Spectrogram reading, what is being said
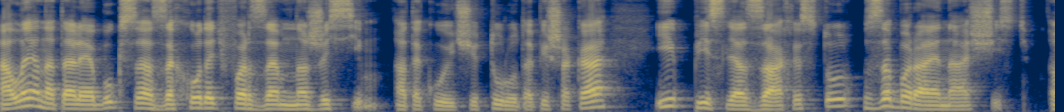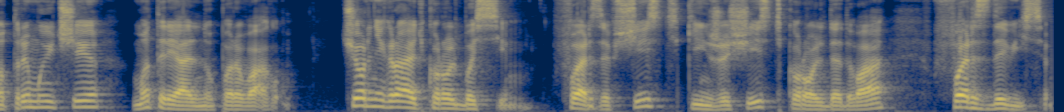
Але Наталія Букса заходить ферзем на G7, атакуючи туру та пішака, і після захисту забирає на А6, отримуючи матеріальну перевагу. Чорні грають король Б7, ферзь F6, кінь G6, король D2, ферзь D8.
